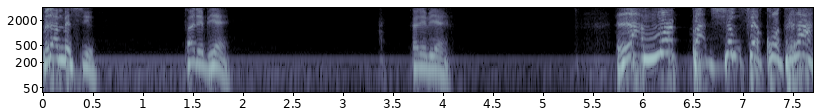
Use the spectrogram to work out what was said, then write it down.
Mesdames, Messieurs, tenez bien. Tenez bien. La mode pas de jamais fait contrat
